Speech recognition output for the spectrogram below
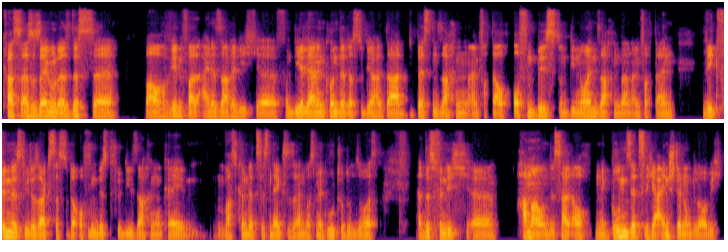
krass, also sehr gut. Also das äh war auch auf jeden Fall eine Sache, die ich äh, von dir lernen konnte, dass du dir halt da die besten Sachen einfach da auch offen bist und die neuen Sachen dann einfach deinen Weg findest, wie du sagst, dass du da offen bist für die Sachen, okay, was könnte jetzt das nächste sein, was mir gut tut und sowas. Also das finde ich äh, Hammer und ist halt auch eine grundsätzliche Einstellung, glaube ich,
